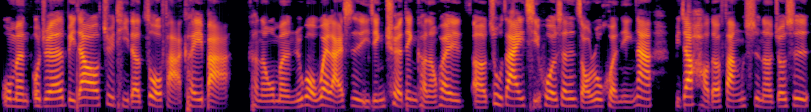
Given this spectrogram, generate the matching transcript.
我们我觉得比较具体的做法，可以把可能我们如果未来是已经确定可能会呃住在一起，或者甚至走入婚姻，那比较好的方式呢，就是。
